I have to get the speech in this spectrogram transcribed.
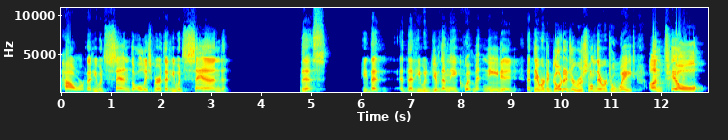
power, that he would send the Holy Spirit, that he would send this. He, that that he would give them the equipment needed, that they were to go to Jerusalem, they were to wait until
